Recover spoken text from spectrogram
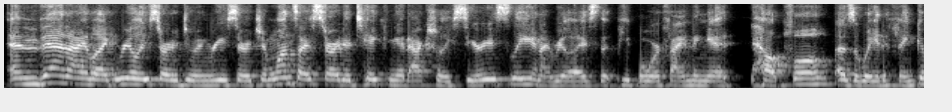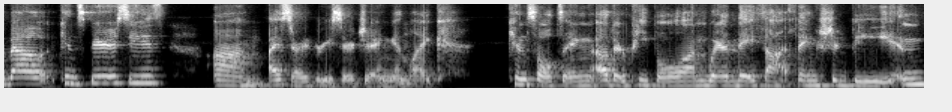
and then I like really started doing research. And once I started taking it actually seriously, and I realized that people were finding it helpful as a way to think about conspiracies, um, I started researching and like consulting other people on where they thought things should be. And,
